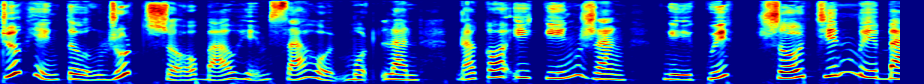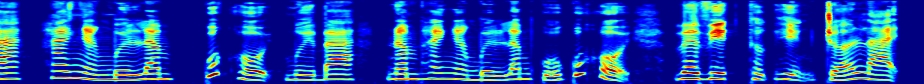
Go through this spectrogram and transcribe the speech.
Trước hiện tượng rút sổ bảo hiểm xã hội một lần, đã có ý kiến rằng nghị quyết số 93-2015 Quốc hội 13 năm 2015 của Quốc hội về việc thực hiện trở lại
